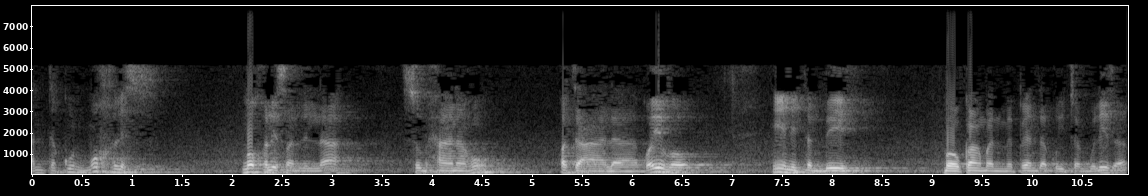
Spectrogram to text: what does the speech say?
An takun mukhlis. Mukhlisan lillah subhanahu wa ta'ala. Kwa hivyo hii ni tambii ambao kama nimependa kuitanguliza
